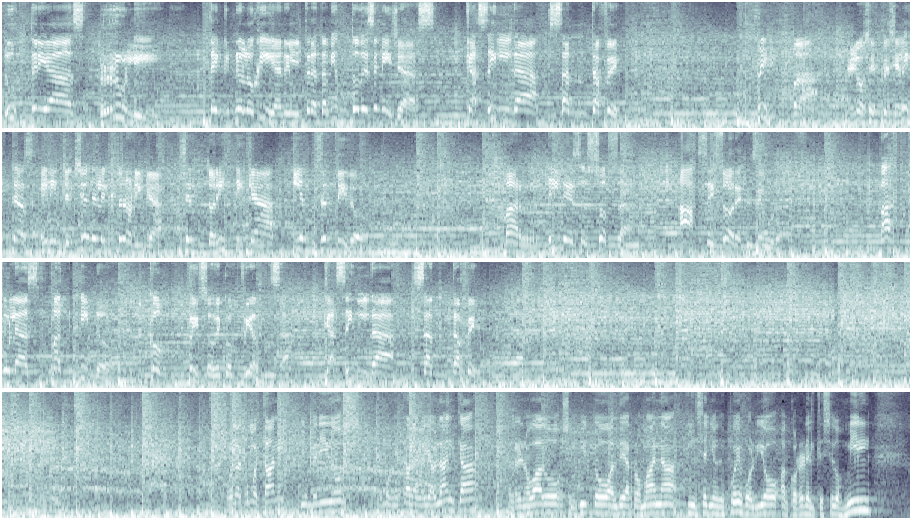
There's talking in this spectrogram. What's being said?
Industrias Ruli. Tecnología en el tratamiento de semillas. Casilda Santa Fe. FISPA. Los especialistas en inyección electrónica, sensorística y encendido. Martínez Sosa. Asesores de seguros. Básculas Magnino. Con peso de confianza. Casilda Santa Fe. Hola, ¿cómo están? Bienvenidos. Hemos viajado a Bahía Blanca. El renovado circuito Aldea Romana, 15 años después, volvió a correr el TC2000.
